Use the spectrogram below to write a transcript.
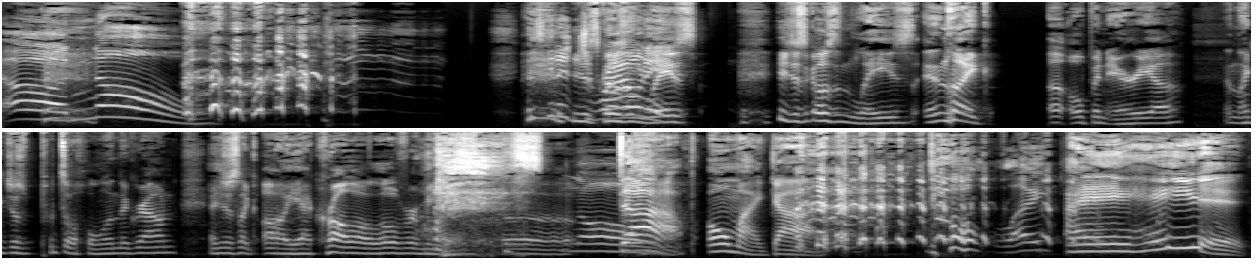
Oh no. He's gonna He just goes drown and it. lays. He just goes and lays in like a open area and like just puts a hole in the ground and just like, oh yeah, crawl all over me. Ugh. No. Uh, Stop! Oh my god, Don't like I hate it.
